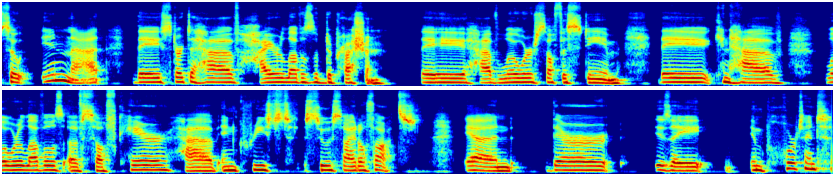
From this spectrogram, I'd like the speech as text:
so, in that, they start to have higher levels of depression. They have lower self esteem. They can have lower levels of self care, have increased suicidal thoughts. And there is a important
